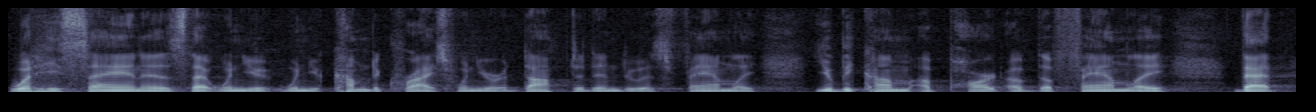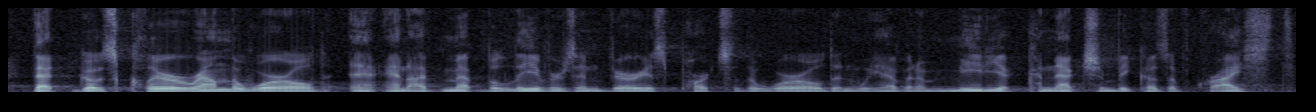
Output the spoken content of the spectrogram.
what he's saying is that when you, when you come to Christ, when you're adopted into his family, you become a part of the family that, that goes clear around the world. And, and I've met believers in various parts of the world, and we have an immediate connection because of Christ.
